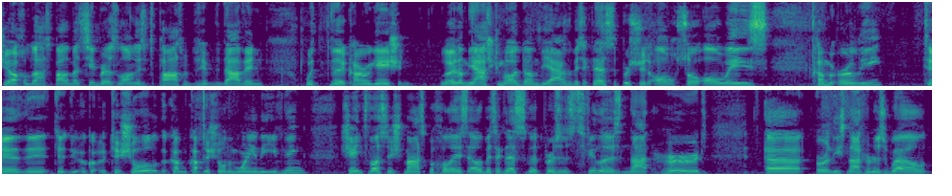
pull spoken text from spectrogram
As long as it's possible for him to daven with the congregation. The person should also always come early to the to, to shul, come come to shul in the morning and the evening. The person's tefillah is not heard, uh, or at least not heard as well,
